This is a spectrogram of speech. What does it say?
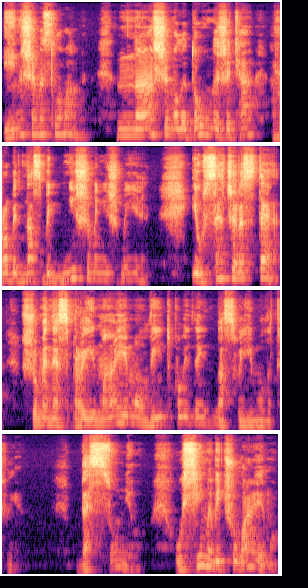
Іншими словами, наше молитовне життя робить нас біднішими, ніж ми є. І все через те, що ми не сприймаємо відповідей на свої молитви. Без сумніву, усі ми відчуваємо,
